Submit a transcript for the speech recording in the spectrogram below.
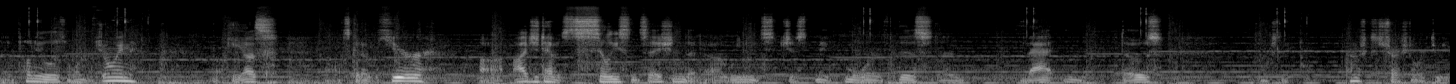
Uh, pony was one to join. Lucky us. Uh, let's get over here. Uh, I just have a silly sensation that uh, we need to just make more of this and that and those. Actually, how much construction work do we?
